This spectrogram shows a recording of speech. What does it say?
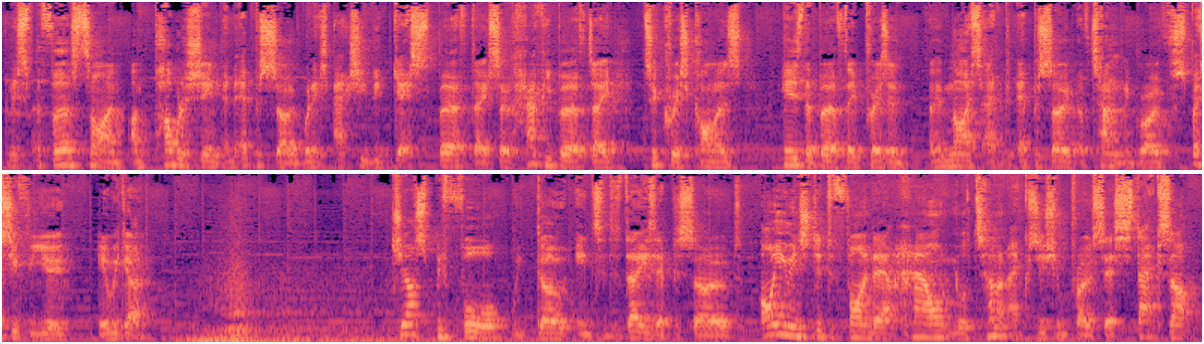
and it's the first time I'm publishing an episode when it's actually the guest's birthday. So happy birthday to Chris Connors. Here's the birthday present, a nice episode of Talent and Growth, especially for you. Here we go. Just before we go into today's episode, are you interested to find out how your talent acquisition process stacks up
